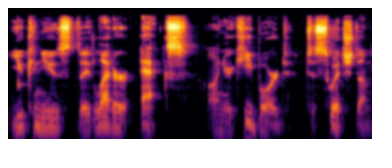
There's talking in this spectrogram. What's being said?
you can use the letter X on your keyboard to switch them.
